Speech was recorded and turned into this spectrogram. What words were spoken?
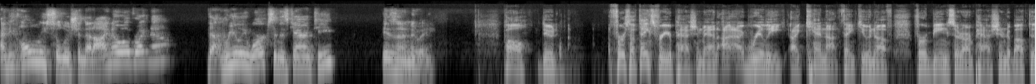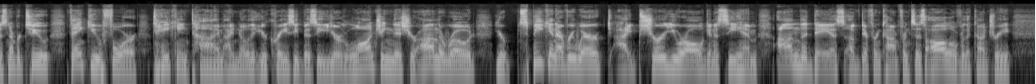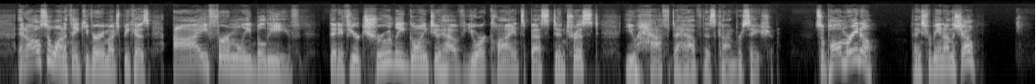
And the only solution that I know of right now that really works and is guaranteed is an annuity. Paul, dude, first off, thanks for your passion, man. I, I, really, I cannot thank you enough for being so darn passionate about this. Number two, thank you for taking time. I know that you're crazy busy. You're launching this. You're on the road. You're speaking everywhere. I'm sure you are all going to see him on the dais of different conferences all over the country. And I also want to thank you very much because I firmly believe that if you're truly going to have your client's best interest, you have to have this conversation. So, Paul Marino, thanks for being on the show.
